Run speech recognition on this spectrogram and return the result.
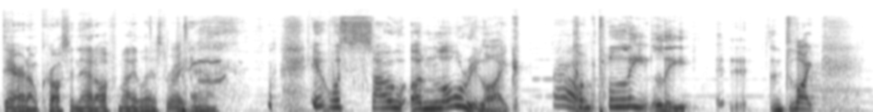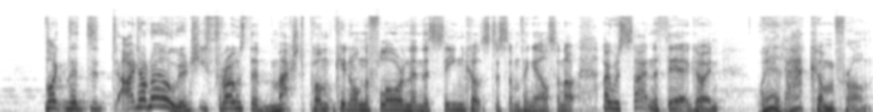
Darren, I'm crossing that off my list right now. It was so unlaurie like. Oh. Completely like like the, the I don't know, and she throws the mashed pumpkin on the floor and then the scene cuts to something else and I, I was sat in the theater going Where'd that come from?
